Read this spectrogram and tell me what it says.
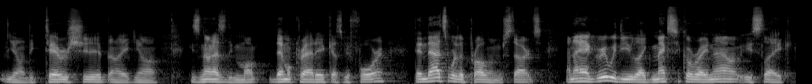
You know dictatorship and like you know he's not as demo- democratic as before then that's where the problem starts and i agree with you like mexico right now is like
